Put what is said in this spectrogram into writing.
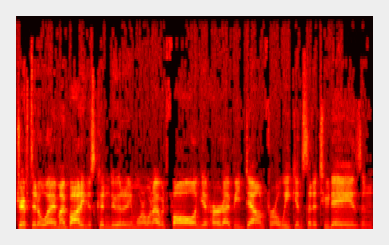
drifted away. My body just couldn't do it anymore. When I would fall and get hurt, I'd be down for a week instead of two days. And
